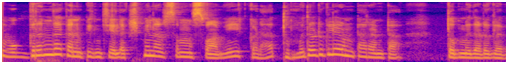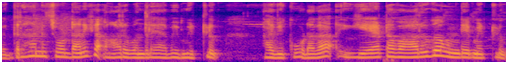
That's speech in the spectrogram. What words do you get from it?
ఉగ్రంగా కనిపించే లక్ష్మీ నరసింహస్వామి ఇక్కడ తొమ్మిది అడుగులే ఉంటారంట. తొమ్మిది అడుగుల విగ్రహాన్ని చూడడానికి ఆరు వందల యాభై మెట్లు. అవి కూడా ఏటవారుగా ఉండే మెట్లు.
